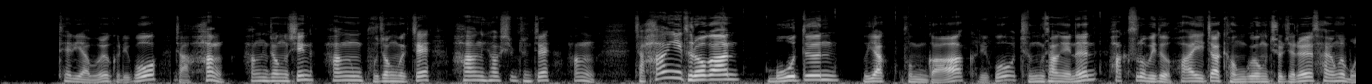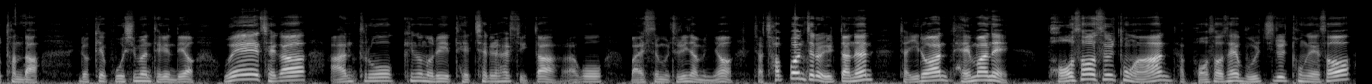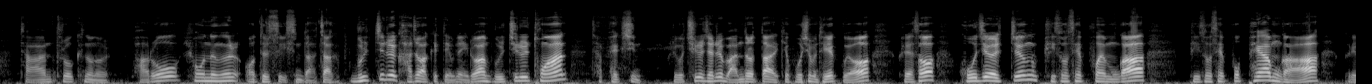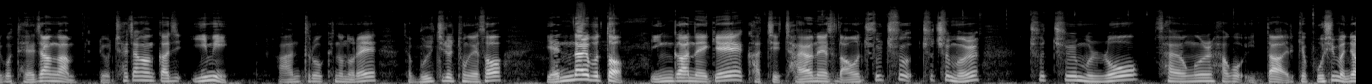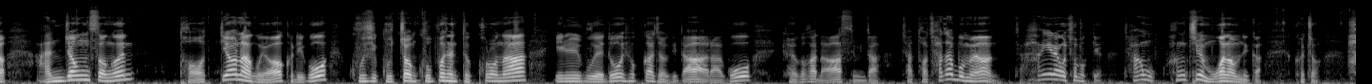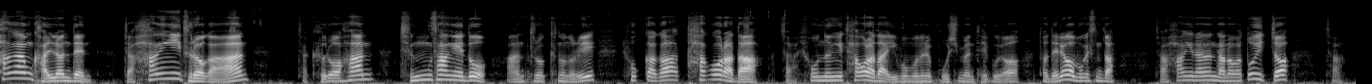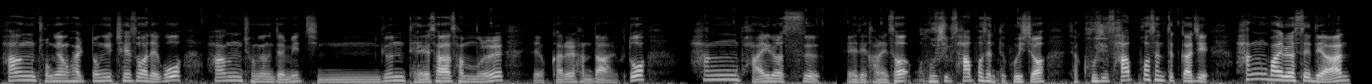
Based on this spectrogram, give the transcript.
테리아물 그리고 자, 항 항정신, 항부정맥제, 항혁심증제, 항. 자, 항이 들어간 모든 의약품과 그리고 증상에는 팍스로비드, 화이자, 경구용 치료제를 사용을 못한다. 이렇게 보시면 되겠는데요. 왜 제가 안트로키노놀이 대체를 할 수 있다라고 말씀을 드리냐면요. 자, 첫 번째로 일단은 자, 이러한 대만의 버섯을 통한 자, 버섯의 물질을 통해서 자, 안트로키노놀 바로 효능을 얻을 수 있습니다. 자, 물질을 가져왔기 때문에 이러한 물질을 통한 자, 백신 그리고 치료제를 만들었다 이렇게 보시면 되겠고요. 그래서 고지혈증, 비소세포암과 비소세포 폐암과 그리고 대장암 그리고 췌장암까지 이미 안트로키노놀의 자, 물질을 통해서 옛날부터 인간에게 같이 자연에서 나온 추출, 추출물 추출물로 사용을 하고 있다 이렇게 보시면요 안정성은 더 뛰어나고요. 그리고 99.9% 코로나19에도 효과적이다라고 결과가 나왔습니다. 자, 더 찾아보면 자, 항이라고 쳐볼게요. 자, 항, 항 치면 뭐가 나옵니까? 그렇죠. 항암 관련된 자, 항이 들어간 자, 그러한 증상에도 안트로키노놀이 효과가 탁월하다. 자, 효능이 탁월하다. 이 부분을 보시면 되고요. 더 내려가 보겠습니다. 자, 항이라는 단어가 또 있죠. 자, 항종양 활동이 최소화되고 항종양제 및 진균 대사 산물 역할을 한다. 또 항바이러스 에 관해서 94% 보이시죠? 자, 94%까지 항바이러스에 대한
